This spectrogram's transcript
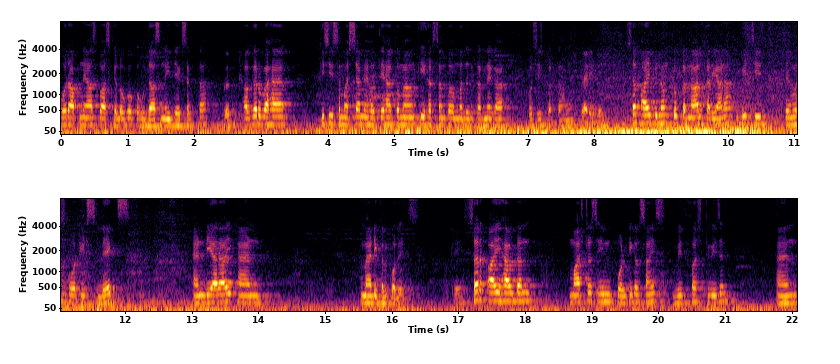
और अपने आसपास के लोगों को उदास नहीं देख सकता। गुड अगर वह किसी समस्या में होते हैं तो मैं उनकी हर संभव मदद करने का कोशिश करता हूँ। Very good sir I belong to Karnal Haryana which is famous for its lakes N D R I and medical college okay sir I have done masters in in science with first first and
